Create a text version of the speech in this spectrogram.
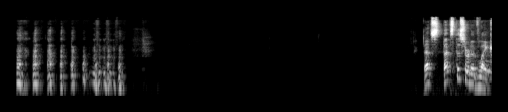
that's that's the sort of like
